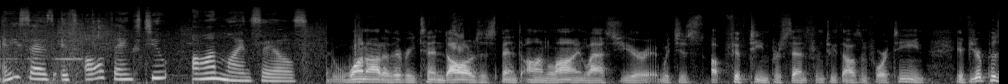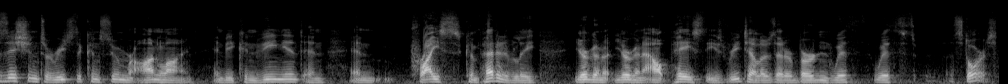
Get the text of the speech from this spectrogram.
and he says it's all thanks to online sales. One out of every $10 is spent online last year, which is up 15% from 2014. If you're positioned to reach the consumer online and be convenient and, and price competitively, you're going you're gonna outpace these retailers that are burdened with, with stores.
